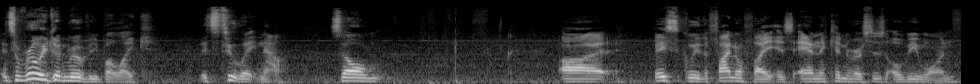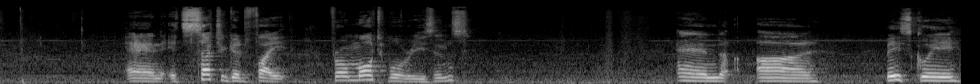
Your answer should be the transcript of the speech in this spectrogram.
it's a really good movie, but like, it's too late now. So, uh, basically, the final fight is Anakin versus Obi Wan, and it's such a good fight for multiple reasons. And uh, basically,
